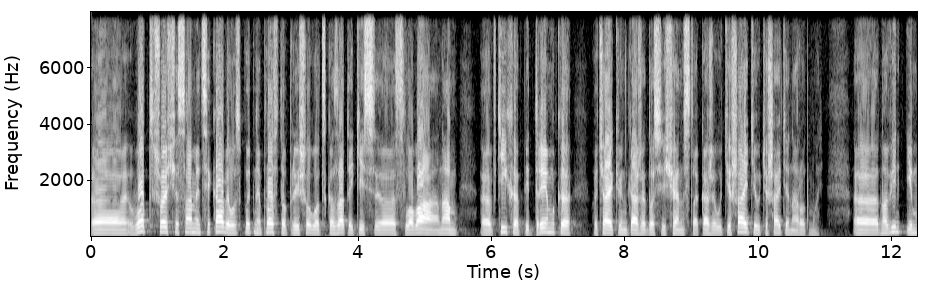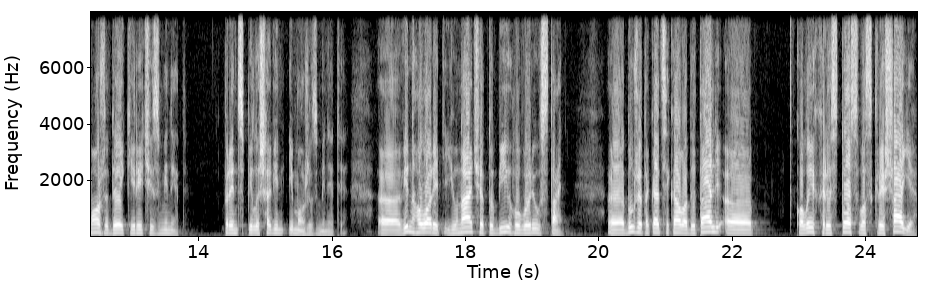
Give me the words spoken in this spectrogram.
Е, от що ще саме цікаве, Господь не просто прийшов от сказати якісь е, слова нам е, втіха, підтримки, хоча, як він каже до священства, каже, утішайте, утішайте народ мой. Е, він і може деякі речі змінити. В принципі, лише він і може змінити. Е, він говорить, юначе тобі говорю, встань. Дуже така цікава деталь, коли Христос воскрешає,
